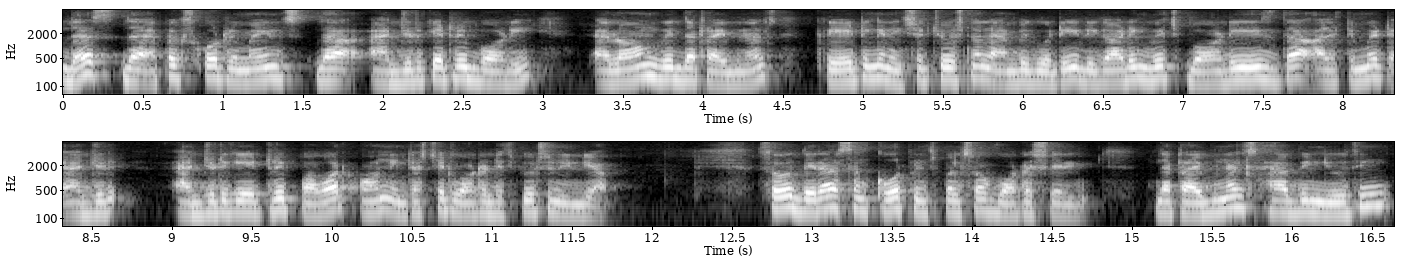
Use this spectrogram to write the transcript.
Thus, the apex court remains the adjudicatory body along with the tribunals, creating an institutional ambiguity regarding which body is the ultimate adjud adjudicatory power on interstate water disputes in India. So, there are some core principles of water sharing. The tribunals have been using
